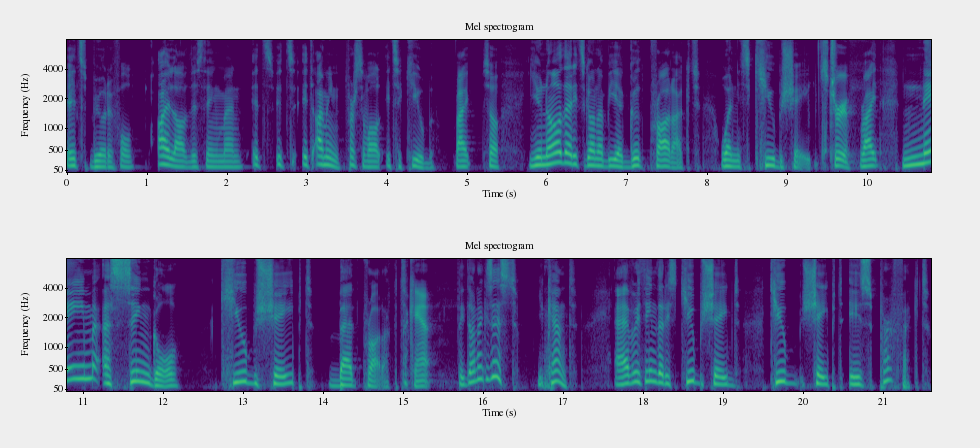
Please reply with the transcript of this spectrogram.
It's beautiful. I love this thing, man. It's it's it. I mean, first of all, it's a cube, right? So you know that it's gonna be a good product when it's cube shaped, It's true. right? Name a single cube shaped bad product. I can't. They don't exist. You can't. Everything that is cube shaped, cube shaped is perfect.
